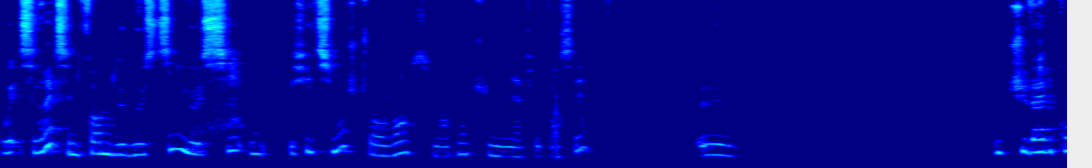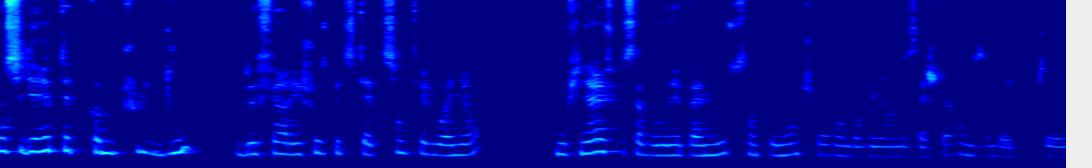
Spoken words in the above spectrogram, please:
Oui, c'est vrai que c'est une forme de ghosting aussi, où effectivement, je te rejoins, parce que maintenant tu m'y as fait penser, euh, où tu vas le considérer peut-être comme plus doux de faire les choses petit à petit en t'éloignant. Mais au final, est-ce que ça vaudrait pas mieux, tout simplement, tu vois, genre d'envoyer un message clair en disant, bah écoute, euh,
